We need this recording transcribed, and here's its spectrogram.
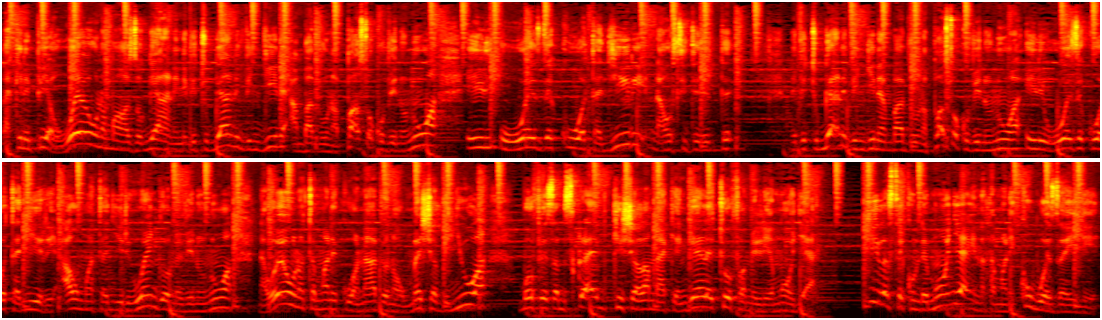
Lakini pia wewe una mawazo gani? Ni vitu gani vingine ambavyo unapaswa kuvinunua ili uweze kuwa tajiri na usitete ni vitu gani vingine ambavyo unapaswa kuvinunua ili uweze kuwa tajiri, au matajiri wengi wamevinunua na wewe unatamani kuwa navyo na umeshavijua? Bofya subscribe kisha alama ya kengele, tu familia moja. Kila sekunde moja ina thamani kubwa zaidi.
